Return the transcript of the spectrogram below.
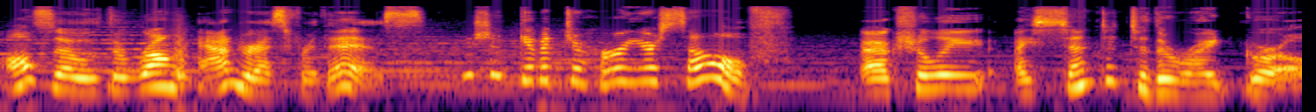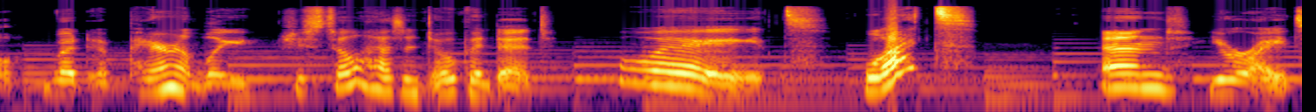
also the wrong address for this. You should give it to her yourself. Actually, I sent it to the right girl, but apparently she still hasn't opened it. Wait, what? And you're right,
